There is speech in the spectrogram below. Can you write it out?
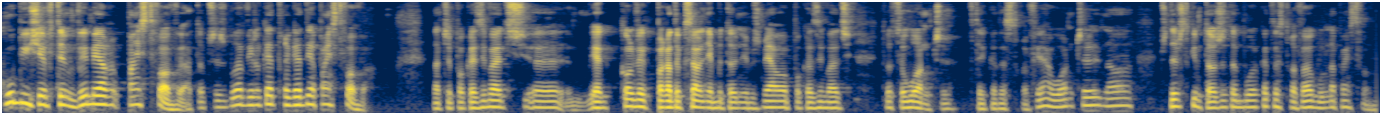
Gubi się w tym wymiar państwowy, a to przecież była wielka tragedia państwowa. Znaczy pokazywać, y, jakkolwiek paradoksalnie by to nie brzmiało, pokazywać to, co łączy w tej katastrofie, a łączy no, przede wszystkim to, że to była katastrofa ogólnopaństwowa.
